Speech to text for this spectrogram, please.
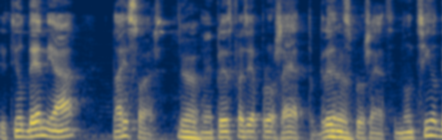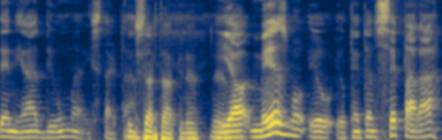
ele tinha o DNA da Resource. É. Uma empresa que fazia projeto, grandes é. projetos. Não tinha o DNA de uma startup. De startup, né? É. E mesmo eu, eu tentando separar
